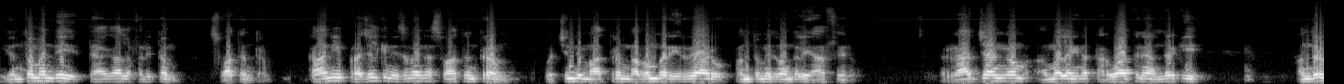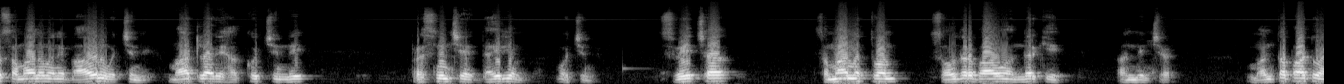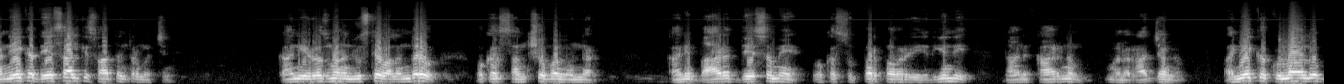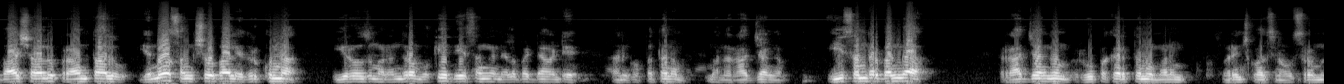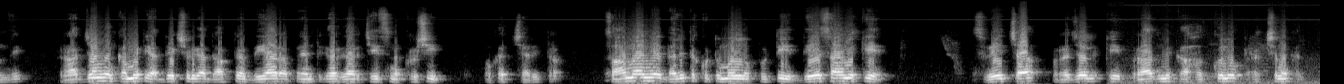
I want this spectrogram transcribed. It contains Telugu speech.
ఎంతోమంది త్యాగాల ఫలితం స్వాతంత్రం. కానీ ప్రజలకి నిజమైన స్వాతంత్రం వచ్చింది మాత్రం నవంబర్ ఇరవై ఆరు పంతొమ్మిది వందల యాభైలో. రాజ్యాంగం అమలైన తర్వాతనే అందరికీ అందరూ సమానం అనే భావన వచ్చింది. మాట్లాడే హక్కు వచ్చింది. ప్రశ్నించే ధైర్యం వచ్చింది. స్వేచ్ఛ సమానత్వం సోదర భావం అందరికీ అందించారు. మనతో పాటు అనేక దేశాలకి స్వాతంత్రం వచ్చింది. కానీ ఈరోజు మనం చూస్తే వాళ్ళందరూ ఒక సంక్షోభంలో ఉన్నారు. కానీ భారతదేశమే ఒక సూపర్ పవర్ ఎదిగింది. దానికి కారణం మన రాజ్యాంగం. అనేక కులాలు భాషలు ప్రాంతాలు ఎన్నో సంక్షోభాలు ఎదుర్కొన్న ఈరోజు మనందరం ఒకే దేశంగా నిలబడ్డామంటే దాని గొప్పతనం మన రాజ్యాంగం. ఈ సందర్భంగా రాజ్యాంగం రూపకర్తను మనం స్మరించుకోవాల్సిన అవసరం ఉంది. రాజ్యాంగం కమిటీ అధ్యక్షుడిగా డాక్టర్ బిఆర్ అంబేద్కర్ గారు చేసిన కృషి ఒక చరిత్ర. సామాన్య దళిత కుటుంబంలో పుట్టి దేశానికి స్వేచ్ఛ ప్రజలకి ప్రాథమిక హక్కులు రక్షణ కల్పి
